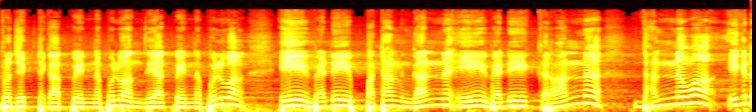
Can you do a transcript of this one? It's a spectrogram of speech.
ප්‍රොජෙක්ට් එකක් වෙන්න පුළුවන් දෙයක් වෙන්න පුළුවන්. ඒ වැඩේ පටන් ගන්න ඒ වැඩේ කරන්න දන්නවා. ඒකට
